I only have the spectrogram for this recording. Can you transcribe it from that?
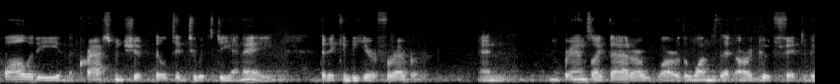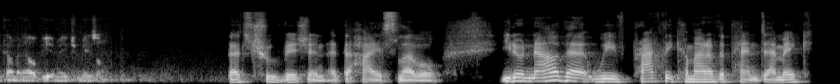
quality and the craftsmanship built into its DNA that it can be here forever. And brands like that are, are the ones that are a good fit to become an LVMH maison. That's true vision at the highest level. You know, now that we've practically come out of the pandemic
